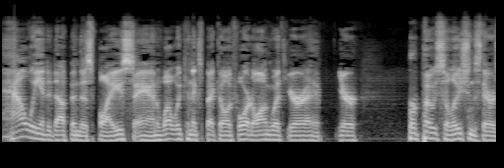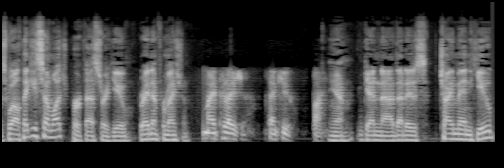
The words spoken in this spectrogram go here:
how we ended up in this place and what we can expect going forward, along with your uh, your proposed solutions there as well. Thank you so much, Professor Hu. Great information. My pleasure. Thank you. Bye. Yeah, again, uh, that is Chai-Min Hu,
